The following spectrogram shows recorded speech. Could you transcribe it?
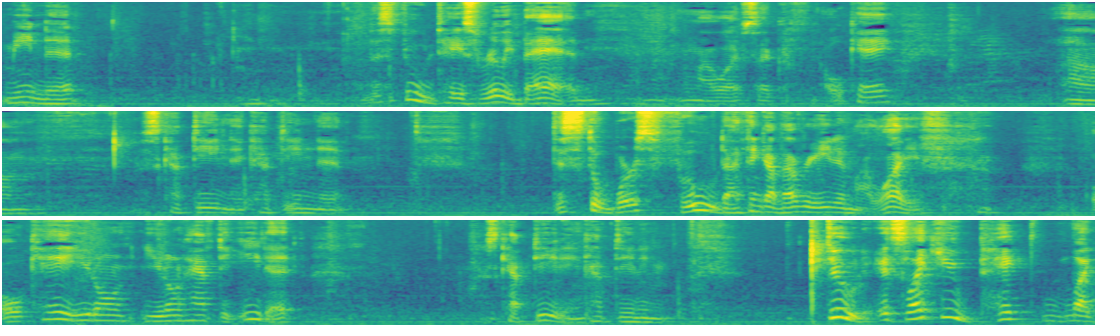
mean it. This food tastes really bad. My wife's like, okay. Um, just kept eating it, kept eating it. This is the worst food I think I've ever eaten in my life. Okay, you don't you don't have to eat it. Just kept eating, kept eating. Dude, it's like you picked like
